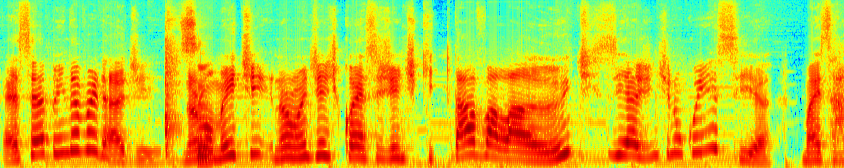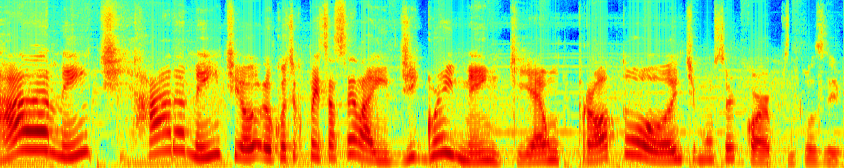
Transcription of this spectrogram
Essa é a bem da verdade. Sim. Normalmente, normalmente a gente conhece gente que tava lá antes e a gente não conhecia. Mas raramente, raramente, eu, eu consigo pensar, sei lá, em D. Greyman, que é um proto anti-Monster Corps, inclusive.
